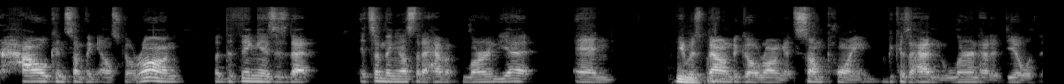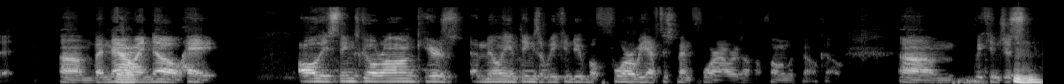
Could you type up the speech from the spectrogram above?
how can something else go wrong? But the thing is, is that it's something else that I haven't learned yet. And it Hmm. was bound to go wrong at some point because I hadn't learned how to deal with it. Um, but now Right. I know, hey, all these things go wrong. Here's a million things that we can do before we have to spend four hours on the phone with Melco. Um, we can just Mhm.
